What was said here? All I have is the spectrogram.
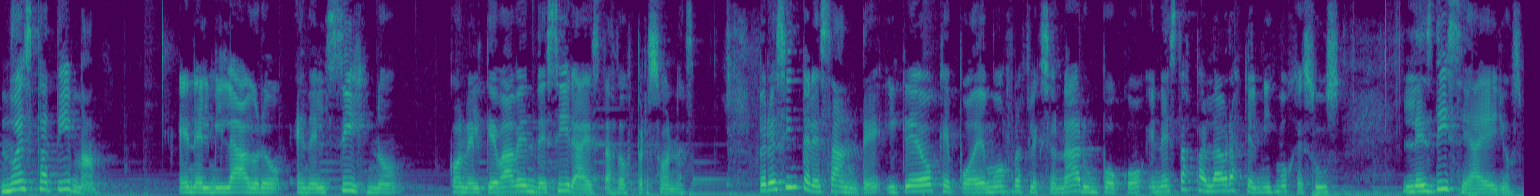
no escatima en el milagro, en el signo con el que va a bendecir a estas dos personas. Pero es interesante y creo que podemos reflexionar un poco en estas palabras que el mismo Jesús les dice a ellos.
